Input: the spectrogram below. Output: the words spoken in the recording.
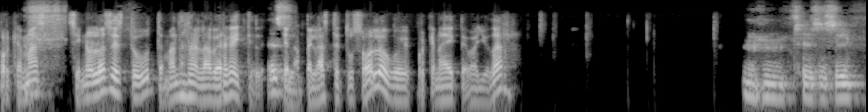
Porque además, si no lo haces tú, te mandan a la verga y te, la pelaste tú solo, güey, porque nadie te va a ayudar. sí, sí, sí.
